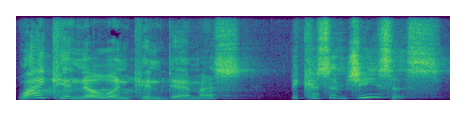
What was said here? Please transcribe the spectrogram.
Why can no one condemn us? Because of Jesus.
